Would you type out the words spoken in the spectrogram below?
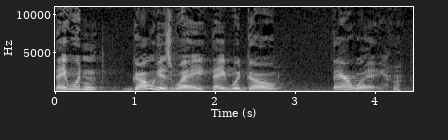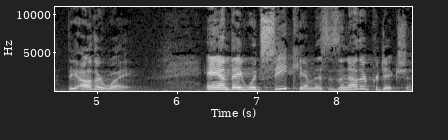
They wouldn't go his way, they would go their way, the other way. And they would seek him. This is another prediction.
